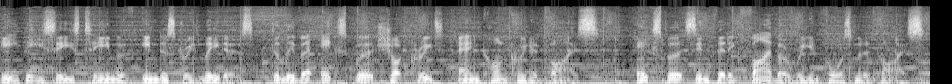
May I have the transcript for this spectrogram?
EPC's team of industry leaders deliver expert shotcrete and concrete advice, expert synthetic fibre reinforcement advice,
